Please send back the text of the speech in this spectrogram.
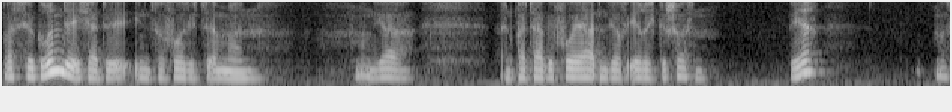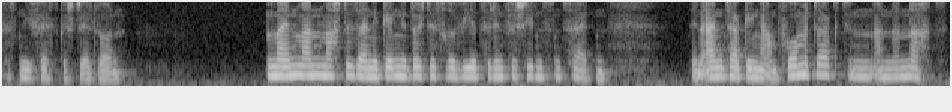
Was für Gründe ich hatte, ihn zur Vorsicht zu ermahnen. Nun ja, ein paar Tage vorher hatten sie auf Erich geschossen. Wer? Das ist nie festgestellt worden. Mein Mann machte seine Gänge durch das Revier zu den verschiedensten Zeiten. Den einen Tag ging er am Vormittag, den anderen nachts.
